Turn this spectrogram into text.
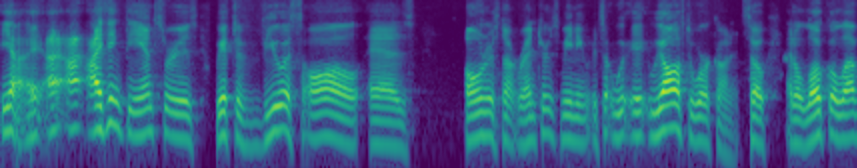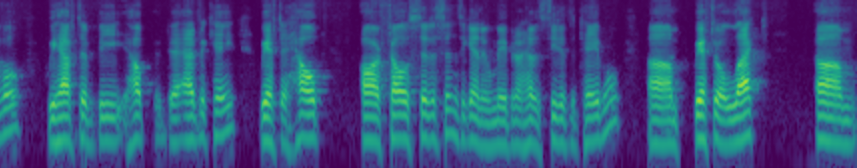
yeah. I, I, I think the answer is we have to view us all as owners, not renters. Meaning, it's we, we all have to work on it. So at a local level, we have to be help to advocate. We have to help our fellow citizens again who maybe not have a seat at the table. Um, we have to elect um,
